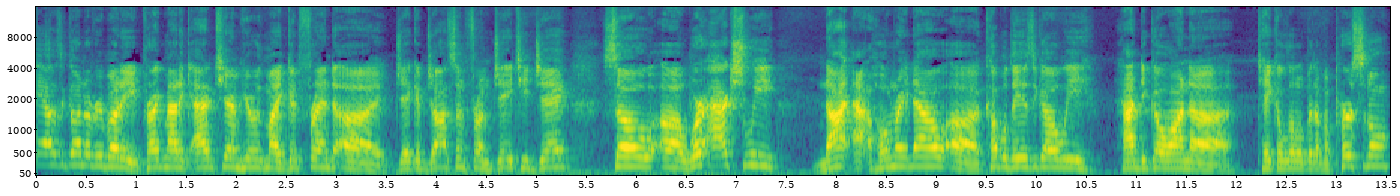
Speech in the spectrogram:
Hey, how's it going, everybody? Pragmatic Addict here. I'm here with my good friend uh, Jacob Johnson from JTJ. So uh, we're actually not at home right now. Uh, a couple days ago, we had to go on uh, take a little bit of a personal.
